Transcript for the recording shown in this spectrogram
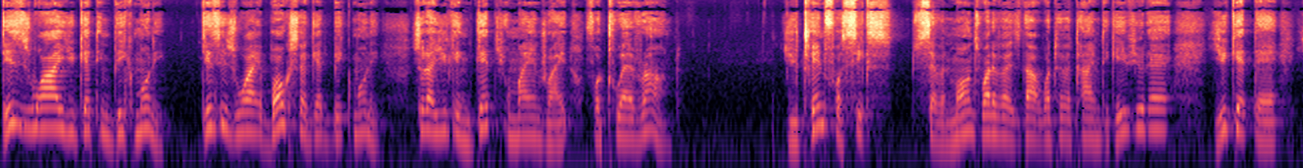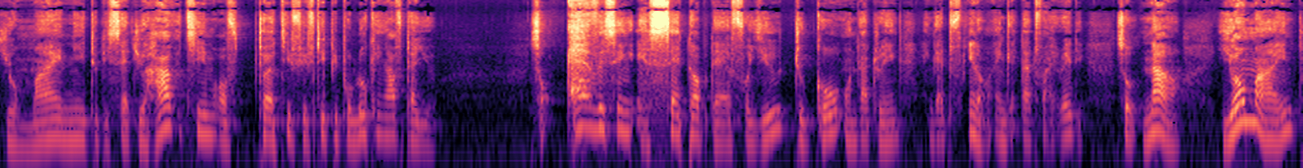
this is why you're getting big money. This is why boxers get big money. So that you can get your mind right for 12 rounds. You train for six seven months, whatever is that, whatever time they give you there, you get there, your mind need to be set. You have a team of 30, 50 people looking after you. So everything is set up there for you to go on that ring and get, you know, and get that fight ready. So now your mind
